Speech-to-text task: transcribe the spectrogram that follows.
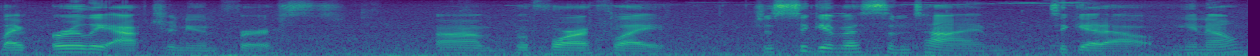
like early afternoon first, um, before our flight, just to give us some time to get out, you know?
